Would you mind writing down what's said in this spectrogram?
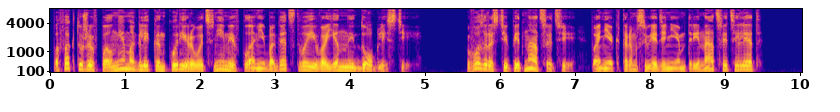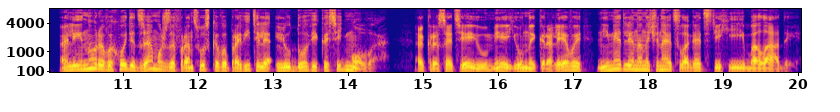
По факту же вполне могли конкурировать с ними в плане богатства и военной доблести. В возрасте 15, по некоторым сведениям 13 лет, Алейнора выходит замуж за французского правителя Людовика VII. О красоте и уме юной королевы немедленно начинают слагать стихи и баллады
